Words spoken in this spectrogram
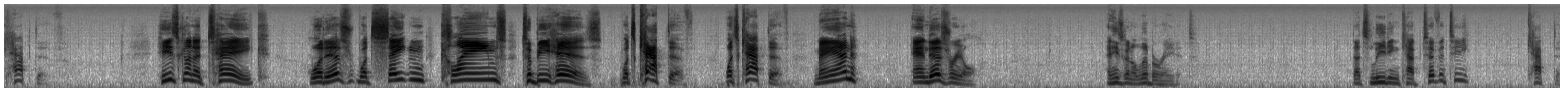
Captive. He's going to take what is what Satan claims to be his. What's captive? What's captive? Man and Israel. And he's going to liberate it. That's leading captivity captive.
